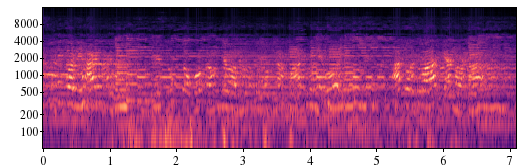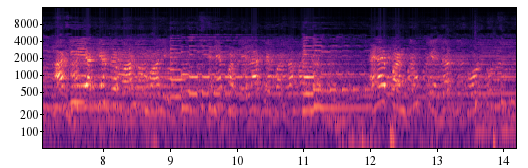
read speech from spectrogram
સુધી તો નિહાળ્યું હતું એ સુખ તો કોક અમ જેવા મૃત્યુ લોકના માનવીને હોય આ તો દ્વારકાનો નામ આખી અખિલ બ્રહ્માંડનો માલિક એને પણ લેલાટે છે બાંધ્યા એને પણ દુઃખ કે દર્દ છોડતું નથી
